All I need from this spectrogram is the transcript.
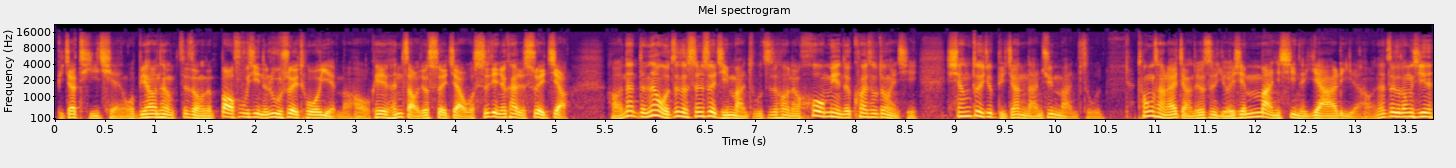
比较提前，我不要那种这种报复性的入睡拖延嘛，哈，我可以很早就睡觉，我十点就开始睡觉。好，那等到我这个深睡期满足之后呢，后面的快速动眼期相对就比较难去满足，通常来讲就是有一些慢性的压力了哈。那这个东西呢，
